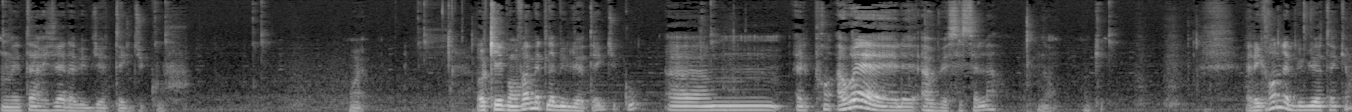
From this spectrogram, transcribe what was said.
on est arrivé à la bibliothèque du coup. Ouais. Ok, bon, on va mettre la bibliothèque du coup. Euh, elle prend... Ah ouais, elle est... Ah ouais, c'est celle-là. Non, Elle est grande la bibliothèque. Hein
